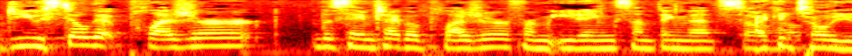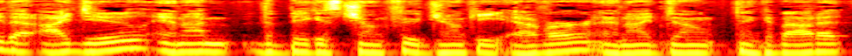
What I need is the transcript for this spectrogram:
do you still get pleasure, the same type of pleasure from eating something that's so? I can tell you that I do, and I'm the biggest junk food junkie ever, and I don't think about it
